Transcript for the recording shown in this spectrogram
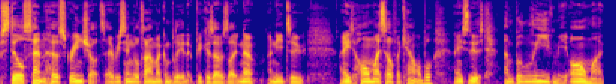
still sent her screenshots every single time I completed it because I was like, no, I need to I need to hold myself accountable. I need to do this. And believe me, oh my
